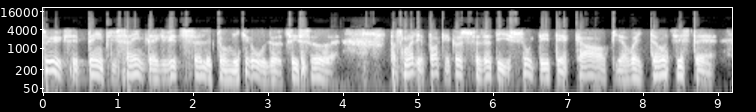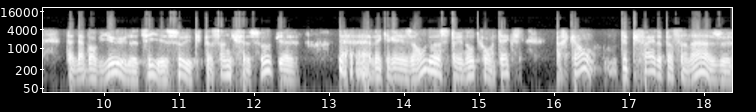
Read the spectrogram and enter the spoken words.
sûr que c'est bien plus simple d'arriver tout seul avec ton micro, là. Tu sais, ça. Euh, parce que moi, à l'époque, écoute, je faisais des shows, des décors, puis ah ouais, tu sais, c'était, c'était laborieux, là. Tu sais, il y a ça, et puis personne qui fait ça, puis euh, euh, avec raison, là, c'est un autre contexte. Par contre, depuis faire de personnage, je,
